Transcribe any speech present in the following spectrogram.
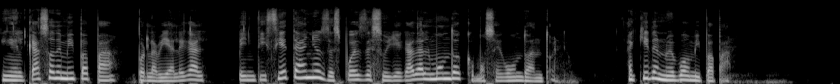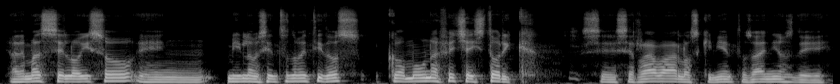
En el caso de mi papá, por la vía legal, 27 años después de su llegada al mundo como segundo Antonio. Aquí de nuevo a mi papá. Además se lo hizo en 1992 como una fecha histórica. Se cerraba los 500 años de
